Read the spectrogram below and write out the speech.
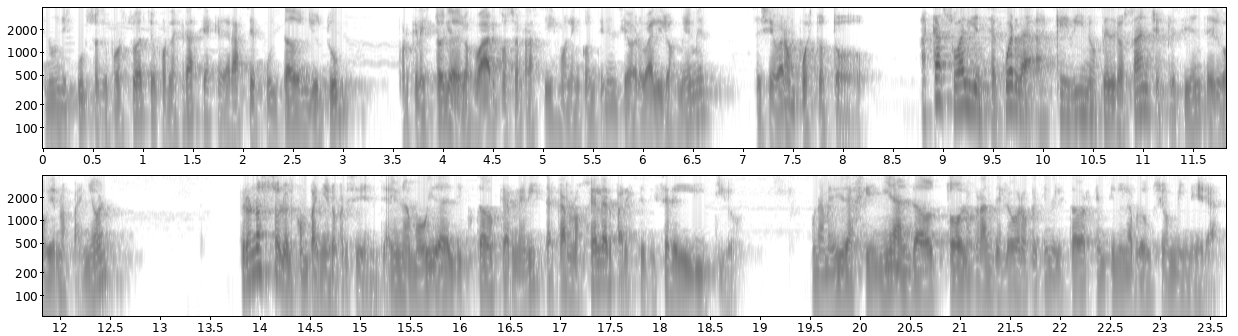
en un discurso que por suerte o por desgracia quedará sepultado en YouTube, porque la historia de los barcos, el racismo, la incontinencia verbal y los memes se llevaron puesto todo. ¿Acaso alguien se acuerda a qué vino Pedro Sánchez, presidente del gobierno español? Pero no solo el compañero presidente, hay una movida del diputado carnerista Carlos Heller para estetizar el litio, una medida genial dado todos los grandes logros que tiene el Estado argentino en la producción minera.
